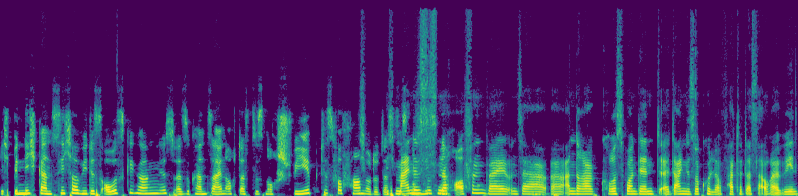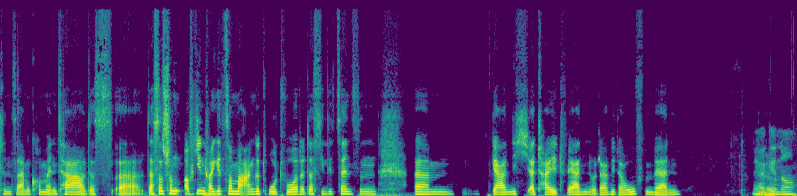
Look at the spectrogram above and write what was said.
Ich bin nicht ganz sicher, wie das ausgegangen ist. Also kann sein auch, dass das noch schwebt, das Verfahren, oder dass Ich meine, es ist noch offen, weil unser äh, anderer Korrespondent äh, Daniel Sokolov hatte das auch erwähnt in seinem Kommentar, dass, äh, dass das schon auf jeden mhm. Fall jetzt nochmal angedroht wurde, dass die Lizenzen ähm, ja nicht erteilt werden oder widerrufen werden. Ja, ja. genau.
